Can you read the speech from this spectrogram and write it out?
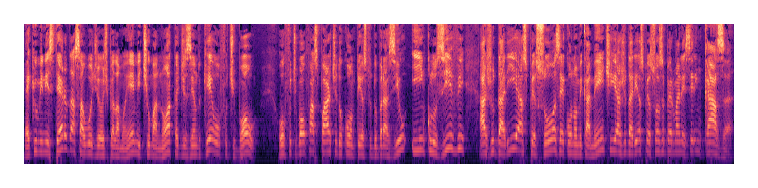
é que o Ministério da Saúde hoje pela manhã emitiu uma nota dizendo que o futebol o futebol faz parte do contexto do Brasil e, inclusive, ajudaria as pessoas economicamente e ajudaria as pessoas a permanecer em casa.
